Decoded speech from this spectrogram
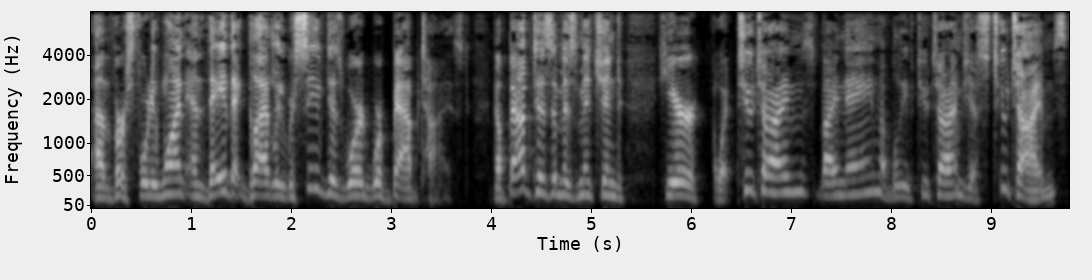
Uh, verse 41 And they that gladly received his word were baptized. Now, baptism is mentioned here, what, two times by name? I believe two times. Yes, two times.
